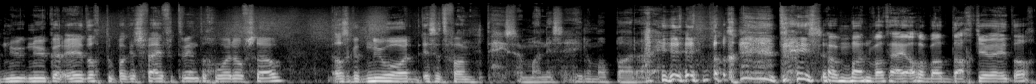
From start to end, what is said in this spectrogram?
Nu, nu ik er eerder Toepak is 25 geworden of zo. Als ik het nu hoor, is het van, deze man is helemaal para. Deze man, wat hij allemaal dacht, je weet toch?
